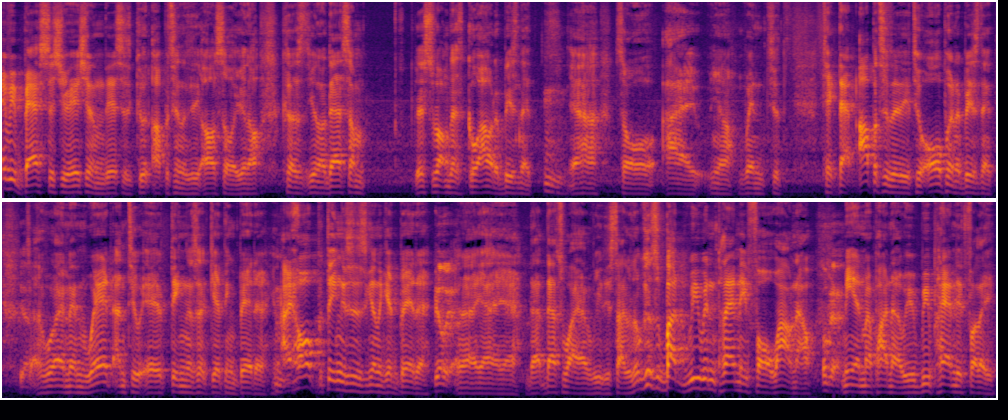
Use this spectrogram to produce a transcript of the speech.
every bad situation, there's a good opportunity also, you know, because, you know, there's some restaurant that go out of business. Mm. Yeah. So I, you know, went to take that opportunity to open a business. Yeah. So, and then wait until uh, things are getting better. I hope things is gonna get better. Oh, yeah. Uh, yeah, yeah. That, that's why we decided. Because, but we've been planning for a while now. Okay. Me and my partner, we, we planned it for like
